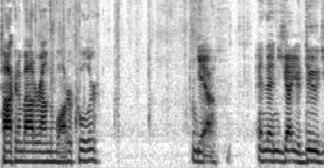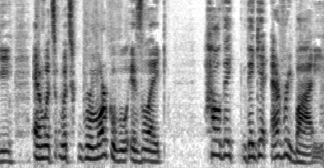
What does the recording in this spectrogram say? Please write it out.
talking about around the water cooler. Yeah. And then you got your Doogie. And what's what's remarkable is like how they they get everybody.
